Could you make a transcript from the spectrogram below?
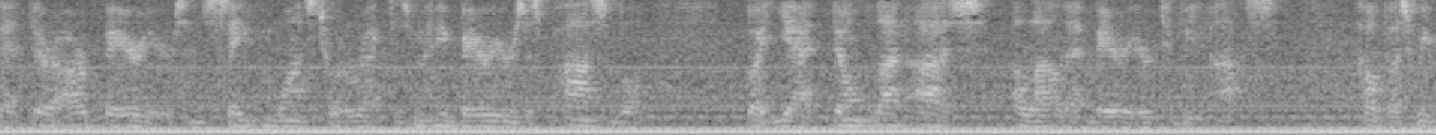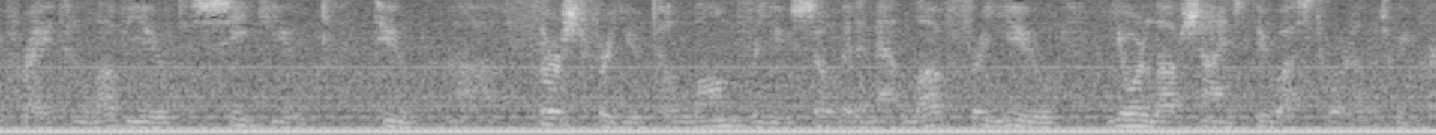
that there are barriers, and Satan wants to erect as many barriers as possible, but yet don't let us allow that barrier to be us. Help us, we pray, to love you, to seek you, to thirst for you, to long for you, so that in that love for you, your love shines through us toward others. We pray.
